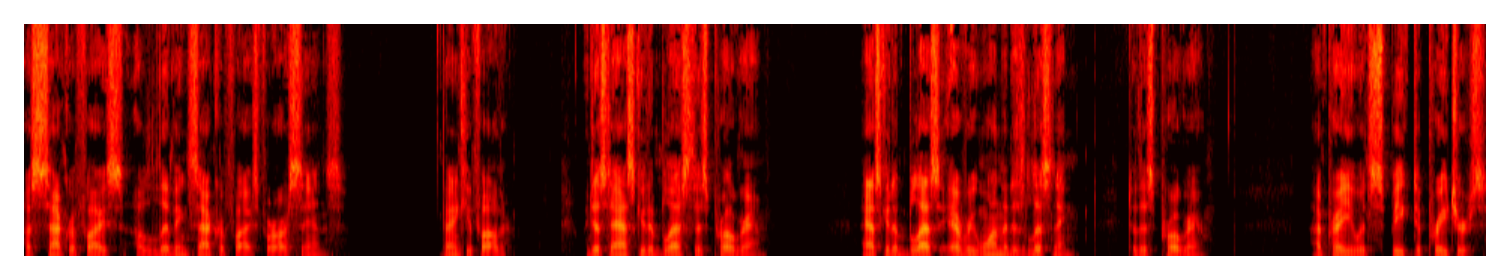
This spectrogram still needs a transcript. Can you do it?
a sacrifice, a living sacrifice for our sins. Thank you, Father. We just ask you to bless this program. Ask you to bless everyone that is listening to this program. I pray you would speak to preachers.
